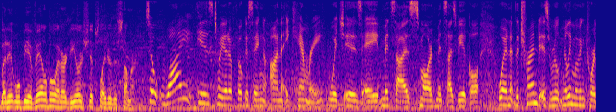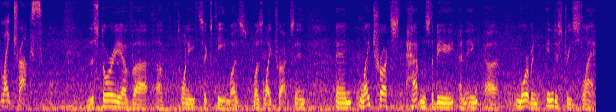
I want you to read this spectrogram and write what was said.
But it will be available at our dealerships later this summer. So, why is Toyota focusing on a Camry, which is a midsize, smaller midsize vehicle, when the trend is re- really moving toward light trucks? The story of, uh, of 2016 was was light trucks, and and light trucks happens to be an uh, more of an industry slang.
